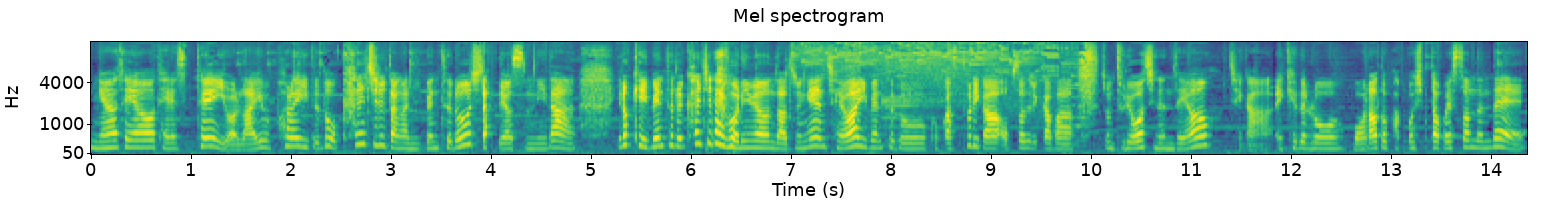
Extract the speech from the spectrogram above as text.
안녕하세요. 데레스테 2월 라이브 퍼레이드도 칼질당한 이벤트로 시작되었습니다. 이렇게 이벤트를 칼질해버리면 나중엔 재화 이벤트도 곡과 스토리가 없어질까봐 좀 두려워지는데요. 제가 에케들로 뭐라도 받고 싶다고 했었는데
